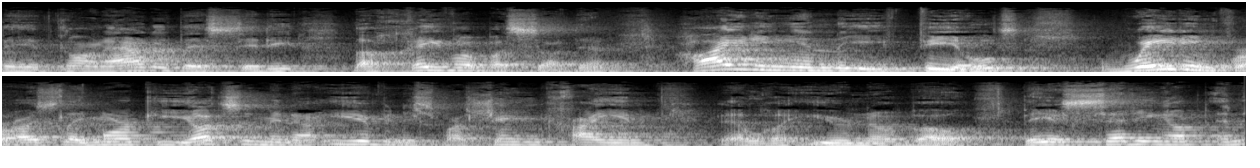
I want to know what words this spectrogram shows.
they have gone out of their city, Lacheva Basada, hiding in the fields, waiting for us. They are setting up an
